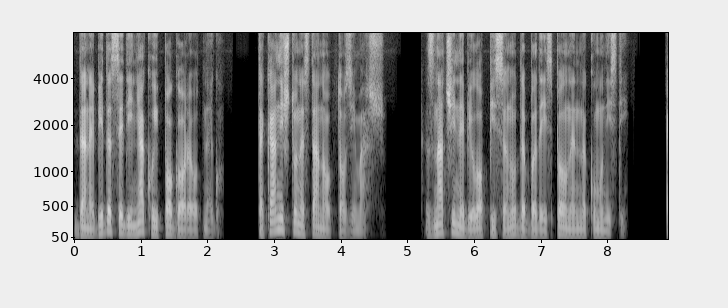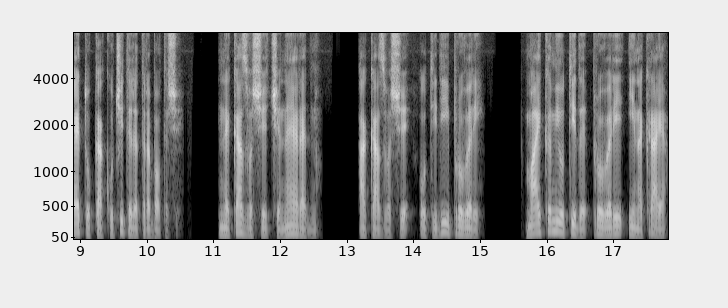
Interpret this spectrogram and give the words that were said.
Да не би да седи някой по-горе от него. Така нищо не стана от този марш. Значи не било писано да бъде изпълнен на комунисти. Ето как учителят работеше. Не казваше, че не е редно, а казваше, отиди и провери. Майка ми отиде, провери и накрая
